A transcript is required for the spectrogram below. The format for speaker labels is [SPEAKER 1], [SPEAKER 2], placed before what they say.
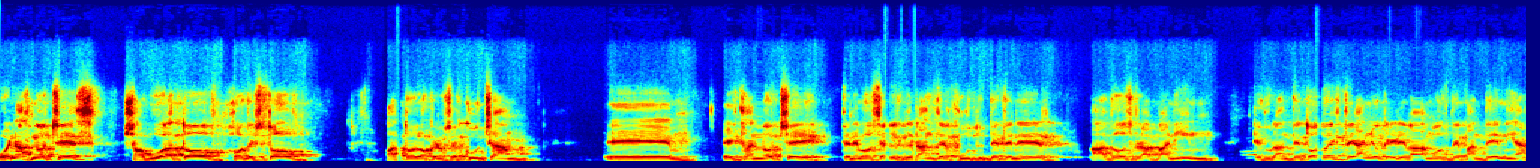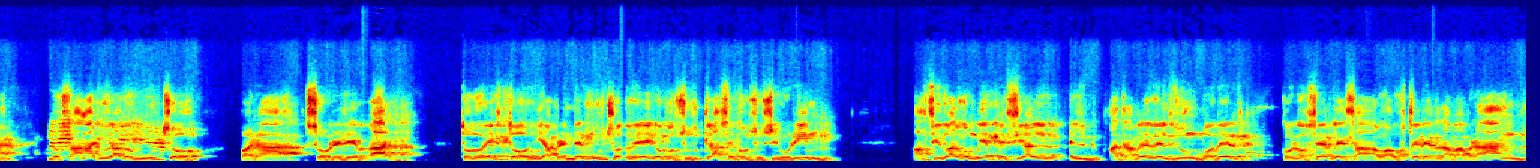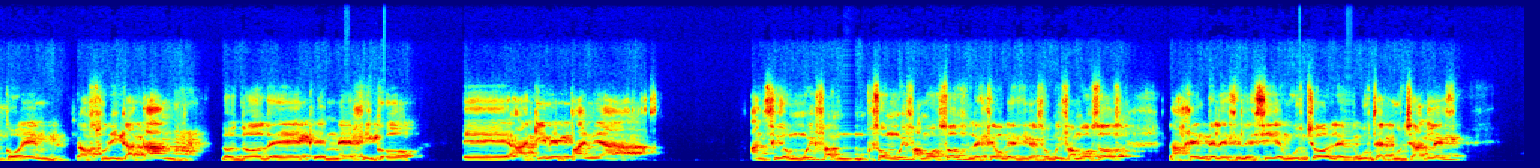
[SPEAKER 1] Buenas noches, Shabua Tov, Jodesh Tov, a todos los que nos escuchan. Eh, esta noche tenemos el gran debut de tener a dos Rabbanim que durante todo este año que llevamos de pandemia nos han ayudado mucho para sobrellevar todo esto y aprender mucho de ello con sus clases, con sus sigurim. Ha sido algo muy especial el, a través del Zoom poder conocerles a, ustedes, Rab Abraham, Cohen, Rafsuri Katam, los dos de, en México, eh, aquí en España han sido muy, son muy famosos, les tengo que decir que son muy famosos, la gente les, les sigue mucho, les gusta escucharles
